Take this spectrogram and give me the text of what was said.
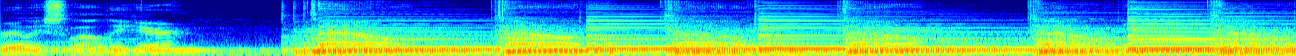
really slowly here. Down, down, up, down, up. Down, down, up, down.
